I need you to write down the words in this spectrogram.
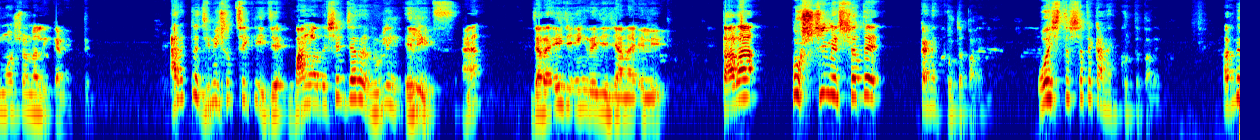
ইমোশনালি কানেক্টেড আরেকটা জিনিস হচ্ছে কি যে বাংলাদেশের যারা রুলিং এলিটস হ্যাঁ যারা এই যে ইংরেজি জানা এলিট তারা পশ্চিমের সাথে কানেক্ট করতে পারে না ওয়েস্টের সাথে কানেক্ট করতে পারে না। আপনি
